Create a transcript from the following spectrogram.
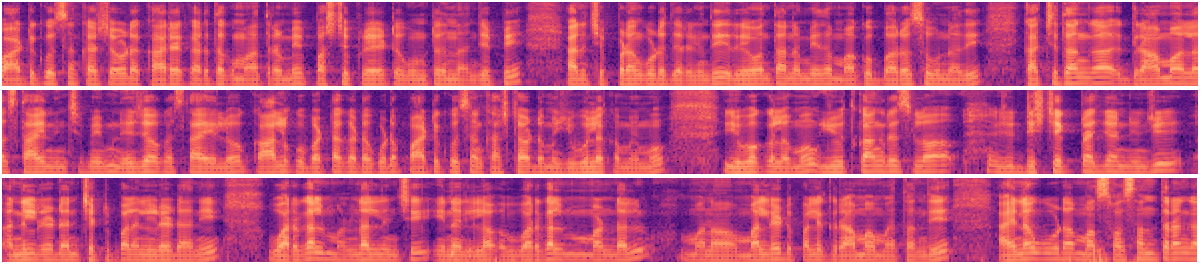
పార్టీ కోసం కష్టపడే కార్యకర్తకు మాత్రమే ఫస్ట్ ప్రయారిటీ ఉంటుందని చెప్పి ఆయన చెప్పడం కూడా జరిగింది. రేవంత్ అన్న మీద మాకు భరోసా ఉన్నది. ఖచ్చితంగా గ్రామాల స్థాయి నుంచి మేము నియోజక స్థాయిలో కాలుకు బట్టగట్ట కూడా పార్టీ కోసం కష్టపడడం యువలకు మేము యువకులము యూత్ కాంగ్రెస్లో డిస్ట్రిక్ట్ ప్రెసిడెంట్ నుంచి అనిల్ రెడ్డి అని చెట్టుపల్లి అనిల్ రెడ్డి అని వర్గల్ మండల్ నుంచి ఈయన ఇలా వర్గల్ మండల్ మన మల్లెడ్డిపల్లి గ్రామం అవుతుంది. అయినా కూడా మా స్వతంత్రంగా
